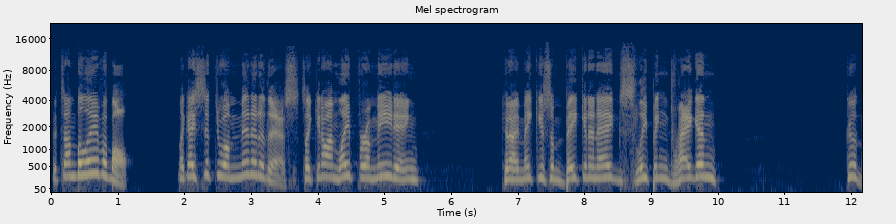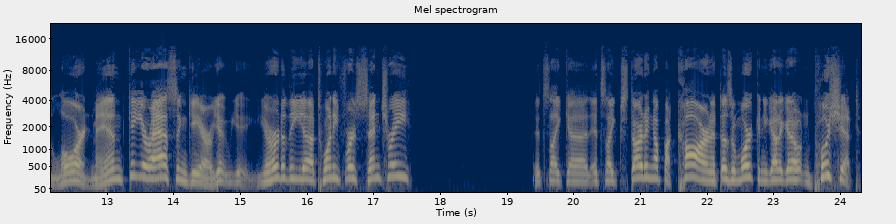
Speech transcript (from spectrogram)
It's unbelievable. Like, I sit through a minute of this. It's like, you know, I'm late for a meeting. Can I make you some bacon and eggs, sleeping dragon? Good lord, man. Get your ass in gear. You, you, you heard of the uh, 21st century? It's like uh, it's like starting up a car and it doesn't work, and you got to get out and push it.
